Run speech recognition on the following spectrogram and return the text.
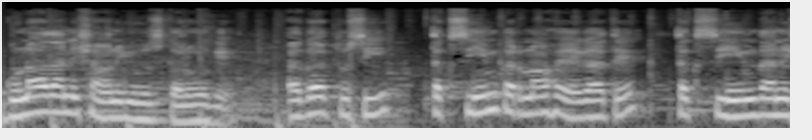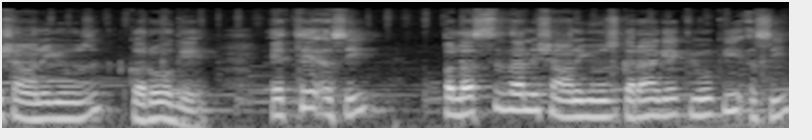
ਗੁਣਾ ਦਾ ਨਿਸ਼ਾਨ ਯੂਜ਼ ਕਰੋਗੇ। ਅਗਰ ਤੁਸੀਂ ਤਕਸੀਮ ਕਰਨਾ ਹੋਏਗਾ ਤੇ ਤਕਸੀਮ ਦਾ ਨਿਸ਼ਾਨ ਯੂਜ਼ ਕਰੋਗੇ। ਇੱਥੇ ਅਸੀਂ ਪਲੱਸ ਦਾ ਨਿਸ਼ਾਨ ਯੂਜ਼ ਕਰਾਂਗੇ ਕਿਉਂਕਿ ਅਸੀਂ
